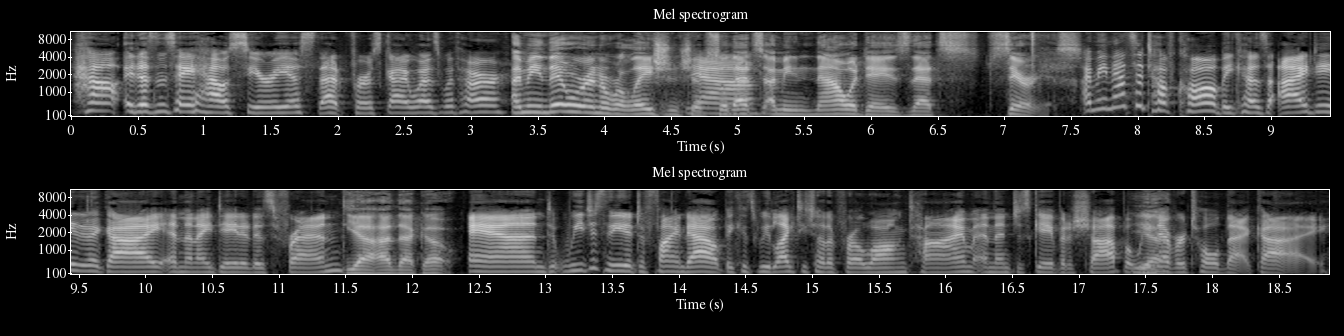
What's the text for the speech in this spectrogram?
How it doesn't say how serious that first guy was with her. I mean, they were in a relationship, so Yeah. that's. I mean, nowadays that's serious. I mean, that's a tough call because I dated a guy and then I dated his friend. Yeah, how'd that go? And we just needed to find out because we liked each other for a long time and then just gave it a shot, but we Yeah. never told that guy.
